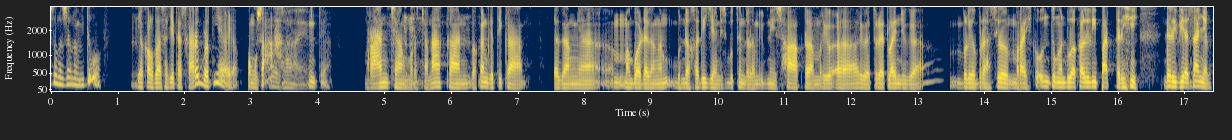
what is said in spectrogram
SAW itu Hmm. ya kalau bahasa kita sekarang berarti ya, ya pengusaha, Pengusaha ya. gitu ya. Merancang, merencanakan, bahkan ketika dagangnya membawa dagangan Bunda Khadijah yang disebutkan dalam Ibnu Ishaq dalam eh, riwayat-riwayat lain juga beliau berhasil meraih keuntungan dua kali lipat dari dari biasanya. loh.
